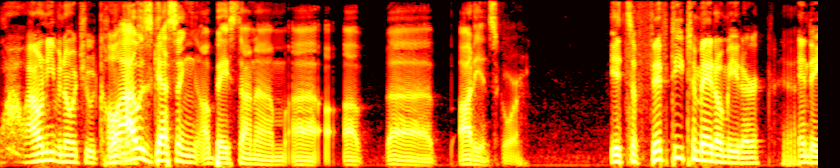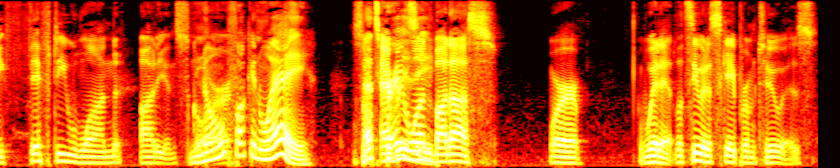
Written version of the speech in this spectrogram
Wow, I don't even know what you would call it. Well, it. I was guessing uh, based on um uh, uh, uh audience score. It's a 50 tomato meter and a 51 audience score. No fucking way. So That's crazy. Everyone but us were with it. Let's see what Escape Room 2 is.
